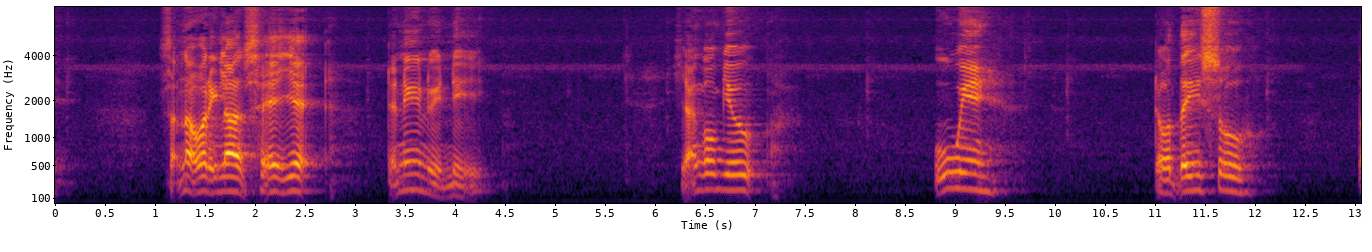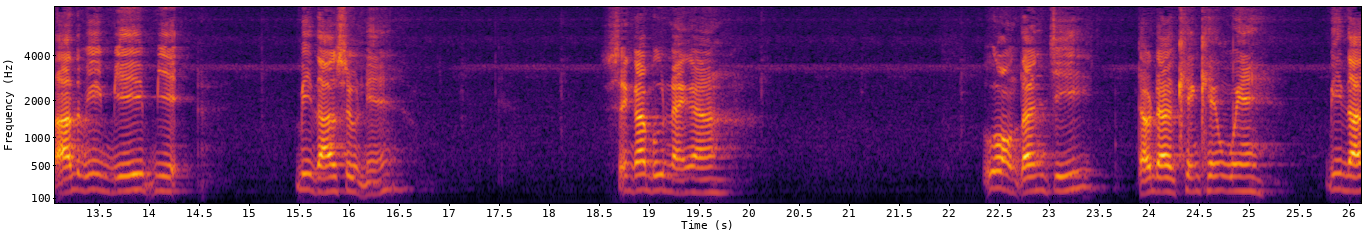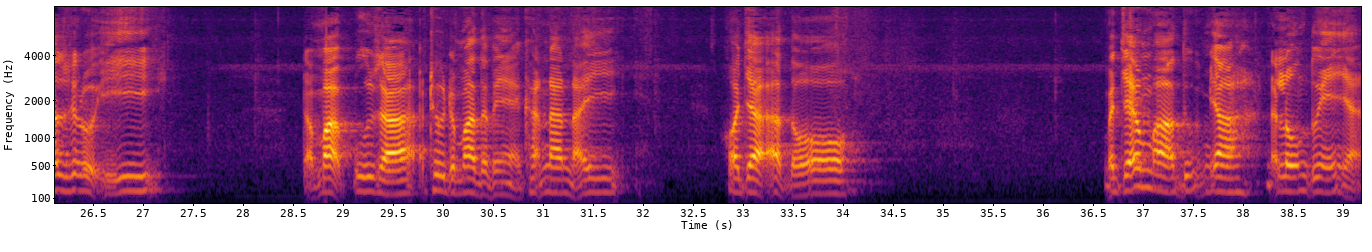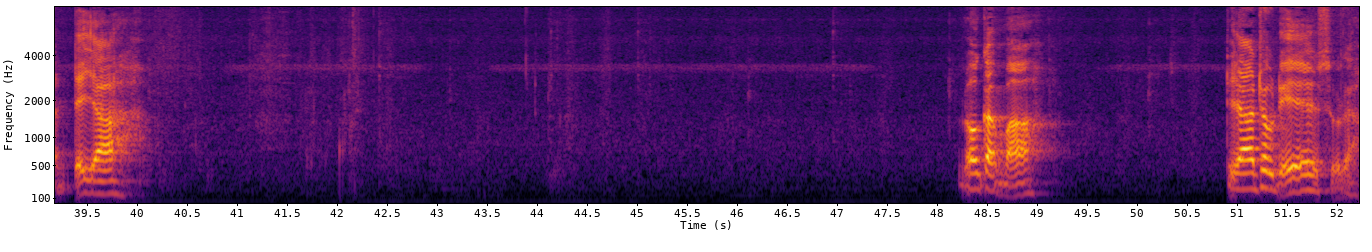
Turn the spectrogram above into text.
ဇန်နဝါရီလ10ရက်တနင်္ဂနွေနေ့ရန်ကုန်မြို့ဦးဝင်းတော်သိန်းစိုးသာသမီမြေမြစ်မိသားစုနဲ့စင်ကာပူနိုင်ငံ ဦးအောင်တန်းကြီးဒေါက်တာခင်ခင်ဝင်းမိသားစုတို့ဤဓမ္မပူဇာအထုဓမ္မသဘင်အခမ်းအနား၌ဟောကြားအပ်တော်မကြမ်းမာသူများနှလုံးသွင်းရန်တရားလောကမှာ တရားထုတ်တယ်ဆိုတာ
